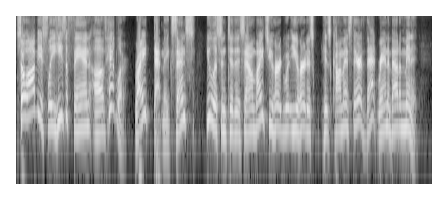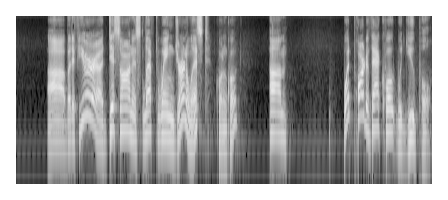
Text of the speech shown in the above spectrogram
So obviously he's a fan of Hitler, right? That makes sense. You listened to the sound bites. You heard what you heard his, his comments there. That ran about a minute. Uh, but if you're a dishonest left wing journalist, quote unquote, um, what part of that quote would you pull?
